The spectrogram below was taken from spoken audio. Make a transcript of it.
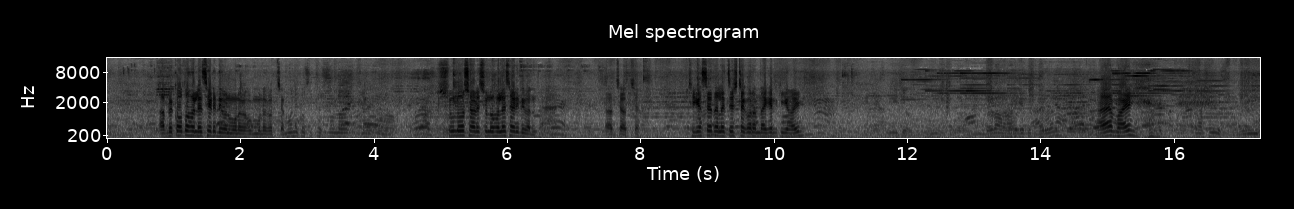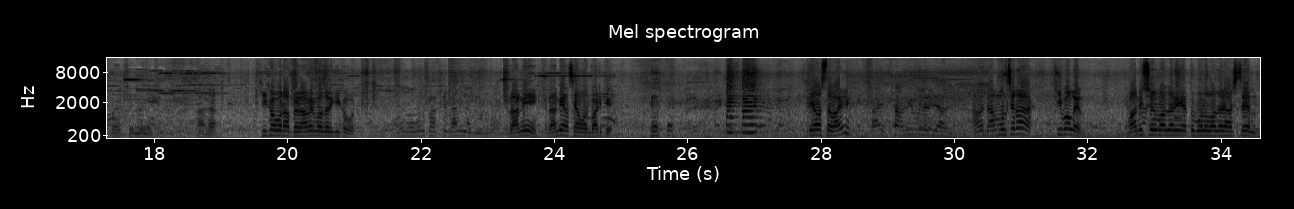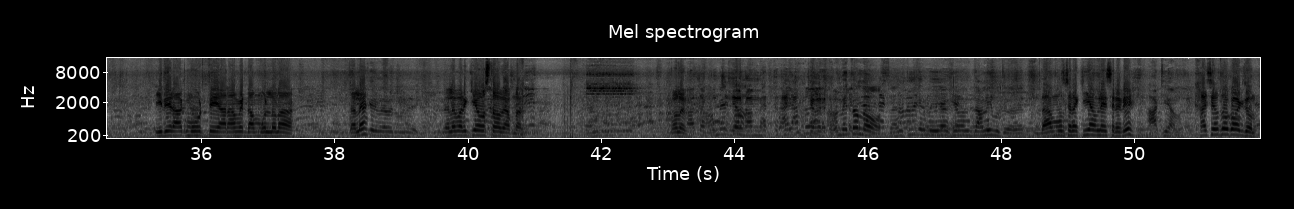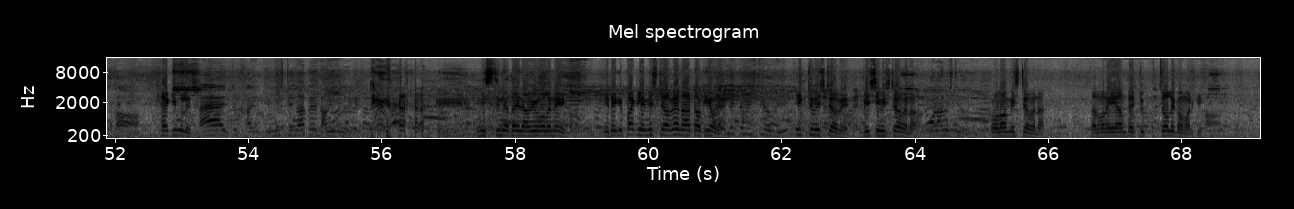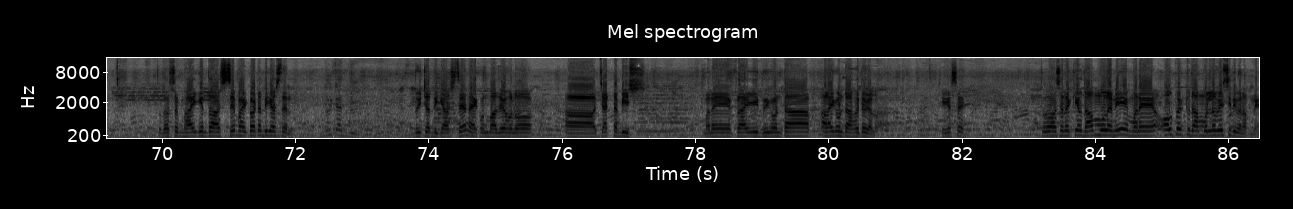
আপনি কত হলে ছেড়ে দেবেন মনে মনে করছেন? মনে করছে তো ষোলো ষোলো সাড়ে ষোলো হলে ছেড়ে দেবেন? আচ্ছা আচ্ছা। ঠিক আছে তাহলে চেষ্টা করেন দেখেন কি হয়। হ্যাঁ ভাই। কি খবর আপনার? আমের বাজারে কি খবর? রানী? রানী আছে আমার বাড়িতে। কি অবস্থা ভাই? আমি বলে দিই আমি আমার দাম বলছে না কি বলেন? বানেশ্বর বাজারে এত বড় বাজারে আসছেন ঈদের আগ মুহূর্তে আর আমের দাম বলল না। তাহলে? তাহলে মানে কি অবস্থা হবে আপনার? বলেন। আমি তো লস দামই বলতে দাম বলছে না কি আম আঠি আম। খাইছেও তো কয়েকজন। হ্যাঁ। খায় কি বলেছে হ্যাঁ একটু মিষ্টি না তো দামি বলে। মিষ্টি না তাই দামি বলে নেই এটা কি পাকলে মিষ্টি হবে না টকি হবে? একটু মিষ্টি হবে। একটু মিষ্টি হবে বেশি মিষ্টি হবে না। কড়া মিষ্টি হবে। কড়া মিষ্টি হবে না। তার মানে এই আমটা একটু চলে কম আর কি। তো দর্শক ভাই কিন্তু আসছে। ভাই কয়টার দিকে আসছেন? দুইটার দিই দুইটার দিকে আসছেন। এখন বাজে হলো চারটা বিশ। মানে প্রায় দুই ঘণ্টা আড়াই ঘণ্টা হতে গেল। ঠিক আছে? তো আসলে কেউ দাম বলেনি মানে অল্প একটু দাম বললেও বেশি দেবেন আপনি।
